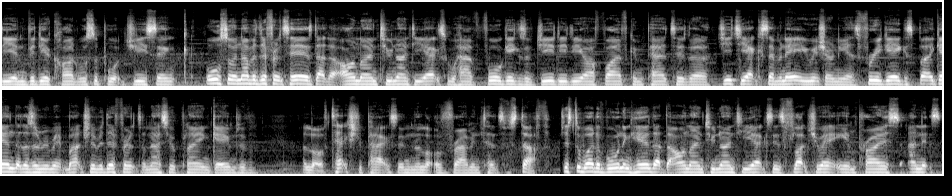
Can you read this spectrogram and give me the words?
the Nvidia card will support G-Sync. Also another difference here is that the R9 290X will have 4 gigs of GDDR5 compared to the GTX 780 which only has 3 gigs, but again that doesn't really make much of a difference unless you're playing games with a lot of texture packs and a lot of RAM intensive stuff. Just a word of warning here that the R9 290X is fluctuating in price and it's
